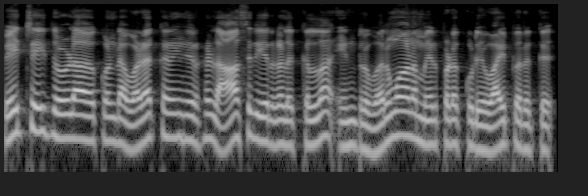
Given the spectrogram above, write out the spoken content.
பேச்சை தொழிலாக கொண்ட வழக்கறிஞர்கள் ஆசிரியர்களுக்கெல்லாம் இன்று வருமானம் ஏற்படக்கூடிய வாய்ப்பு இருக்குது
